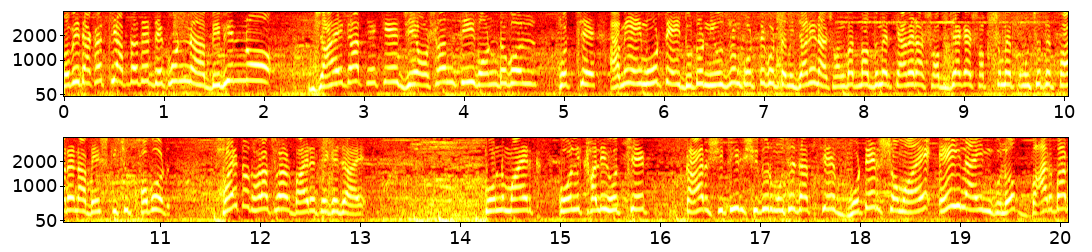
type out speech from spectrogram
ছবি দেখাচ্ছি আপনাদের। দেখুন বিভিন্ন জায়গা থেকে যে অশান্তি গন্ডগোল হচ্ছে, আমি এই মুহূর্তে এই দুটো নিউজ রুম করতে করতে, আমি জানি না, সংবাদ মাধ্যমের ক্যামেরা সব জায়গায় সবসময় পৌঁছতে পারে না, বেশ কিছু খবর হয়তো ধরাছোঁয়ার বাইরে থেকে যায়। কোন মায়ের কোল খালি হচ্ছে, কার সিথির সিঁদুর মুছে যাচ্ছে, ভোটের সময় এই লাইনগুলো বারবার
